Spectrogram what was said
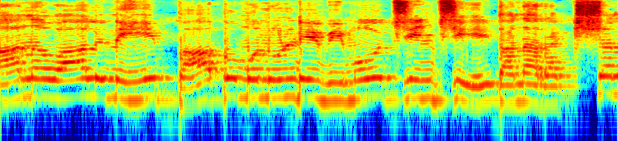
మానవాళిని పాపము నుండి విమోచించి తన రక్షణ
